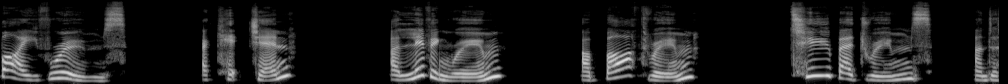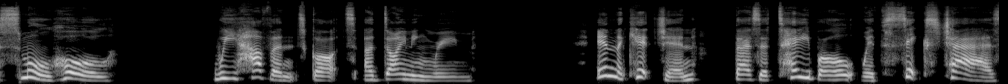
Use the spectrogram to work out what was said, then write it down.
five rooms a kitchen, a living room, a bathroom, two bedrooms, and a small hall. We haven't got a dining room. In the kitchen, there's a table with six chairs.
